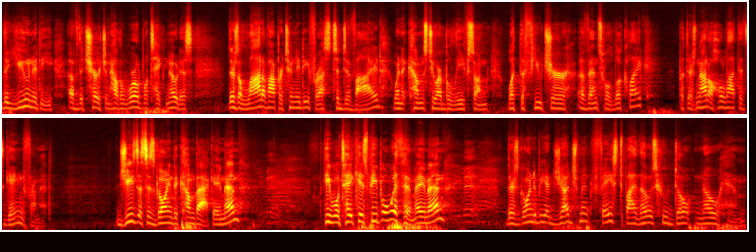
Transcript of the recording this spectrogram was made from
the unity of the church and how the world will take notice. There's a lot of opportunity for us to divide when it comes to our beliefs on what the future events will look like, but there's not a whole lot that's gained from it. Jesus is going to come back. Amen? Amen. He will take his people with him. Amen? Amen? There's going to be a judgment faced by those who don't know him.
